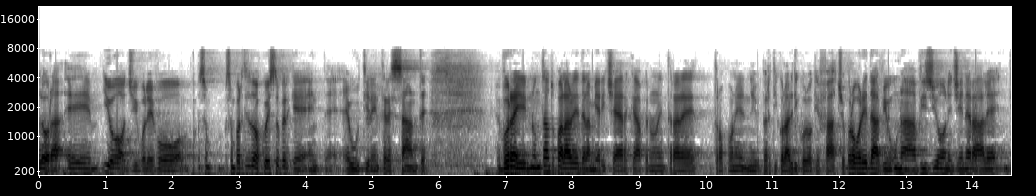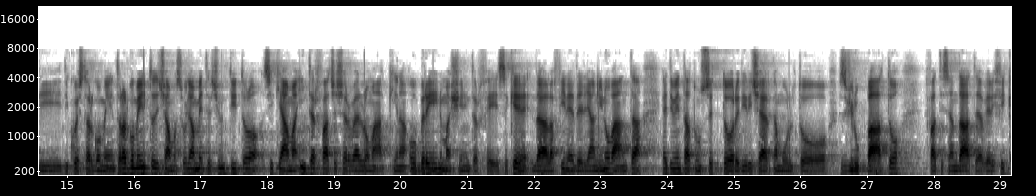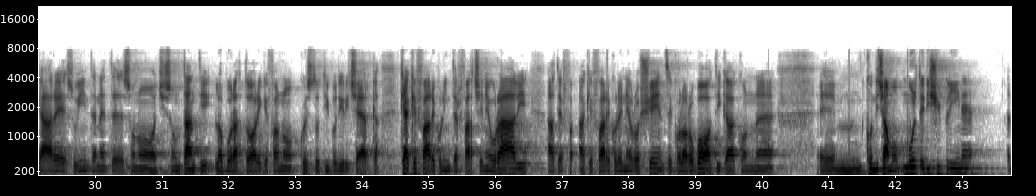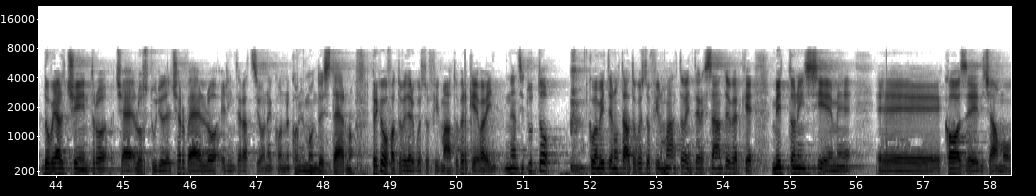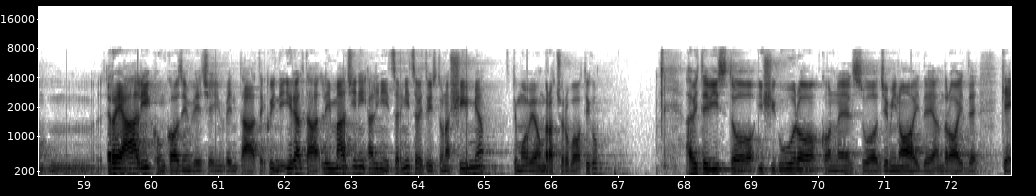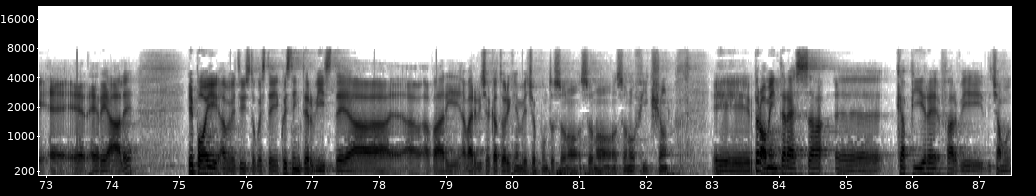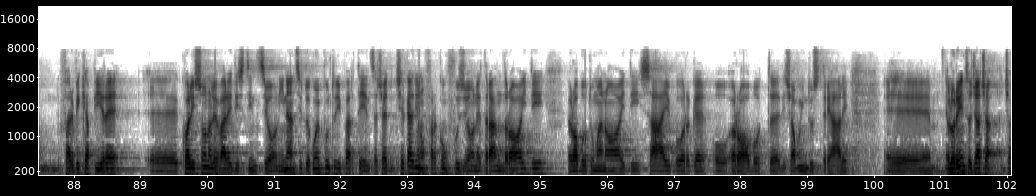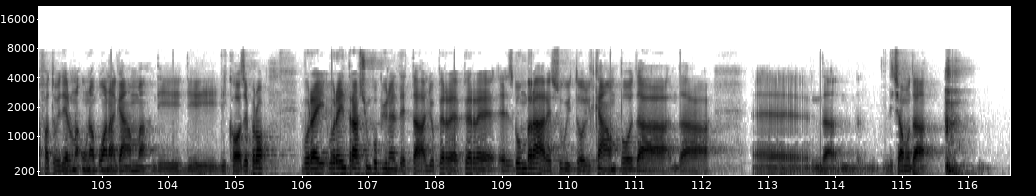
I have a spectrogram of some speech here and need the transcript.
Allora, eh, io oggi volevo, sono partito da questo perché è, è utile, interessante. Vorrei non tanto parlare della mia ricerca per non entrare troppo nei, nei particolari di quello che faccio, però vorrei darvi una visione generale di, di questo argomento. L'argomento, diciamo, se vogliamo metterci un titolo, si chiama interfaccia cervello-macchina o Brain Machine Interface, che dalla fine degli anni 90 è diventato un settore di ricerca molto sviluppato Infatti se andate a verificare su internet eh, sono- ci sono tanti laboratori che fanno questo tipo di ricerca, che ha a che fare con le interfacce neurali, ha a che fare con le neuroscienze, con la robotica, con, eh, ehm, con, diciamo, molte discipline dove al centro c'è lo studio del cervello e l'interazione con, con il mondo esterno. Perché ho fatto vedere questo filmato? Perché, vabbè, innanzitutto, come avete notato, questo filmato è interessante perché mettono insieme eh, cose diciamo mh, reali con cose invece inventate. Quindi in realtà le immagini all'inizio, all'inizio avete visto una scimmia che muoveva un braccio robotico, avete visto Ishiguro con il suo geminoide, androide che è, è, è reale. E poi avete visto queste, queste interviste a, a, a, vari, a, vari, ricercatori che invece appunto sono, sono, sono fiction. Eh, però mi interessa eh, capire, farvi, diciamo, farvi capire eh, quali sono le varie distinzioni, innanzitutto come punto di partenza, cioè cercare di non far confusione tra androidi, robot umanoidi, cyborg o robot diciamo, industriali. Eh, Lorenzo già ci ha, ha, fatto vedere una, una buona gamma di, di, di cose, però vorrei, vorrei, entrarci un po' più nel dettaglio per, per eh, sgombrare subito il campo da, da, eh, da diciamo da,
